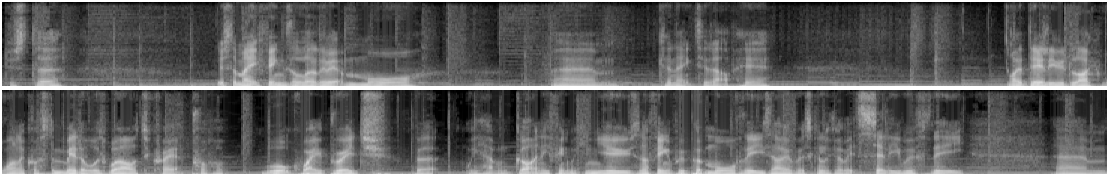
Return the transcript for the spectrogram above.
just to just to make things a little bit more um, connected up here. Ideally we'd like one across the middle as well to create a proper walkway bridge, but we haven't got anything we can use. And I think if we put more of these over, it's going to look a bit silly with the um,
